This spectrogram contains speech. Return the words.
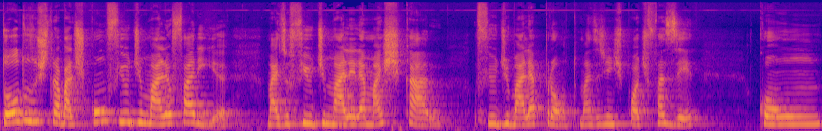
todos os trabalhos com fio de malha, eu faria. Mas o fio de malha ele é mais caro. O fio de malha é pronto, mas a gente pode fazer com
